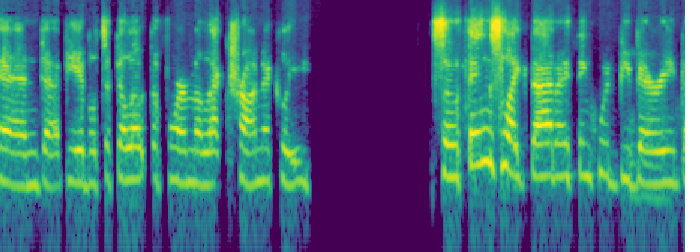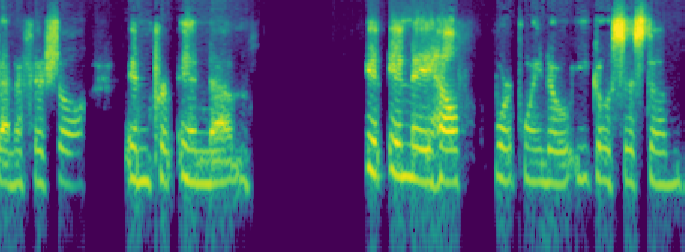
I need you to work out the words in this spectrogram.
and uh, be able to fill out the form electronically. So things like that, I think, would be mm-hmm. very beneficial in in um, in, in a health 4.0 ecosystem.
